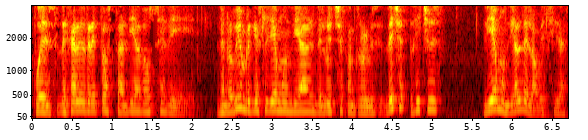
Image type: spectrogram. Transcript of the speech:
pues dejar el reto hasta el día 12 de, noviembre, que es el Día Mundial de Lucha contra la Obesidad. De hecho, de hecho es Día Mundial de la Obesidad.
